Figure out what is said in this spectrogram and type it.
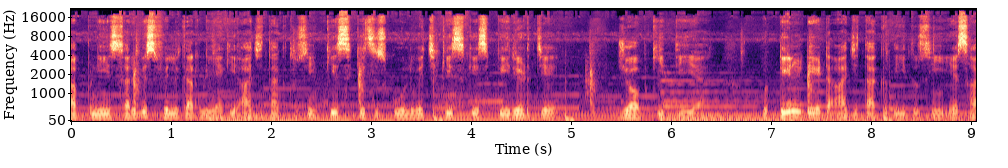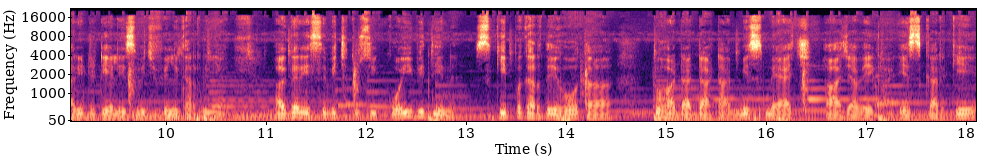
ਆਪਣੀ ਸਰਵਿਸ ਫਿਲ ਕਰਨੀ ਹੈ ਕਿ ਅੱਜ ਤੱਕ ਤੁਸੀਂ ਕਿਸ ਕਿਸ ਸਕੂਲ ਵਿੱਚ ਕਿਸ ਕਿਸ ਪੀਰੀਅਡ 'ਚ ਜੌਬ ਕੀਤੀ ਹੈ। ਉਹ ਟਿਲ ਡੇਟ ਅੱਜ ਤੱਕ ਦੀ ਤੁਸੀਂ ਇਹ ਸਾਰੀ ਡਿਟੇਲ ਇਸ ਵਿੱਚ ਫਿਲ ਕਰਨੀ ਹੈ। ਅਗਰ ਇਸ ਵਿੱਚ ਤੁਸੀਂ ਕੋਈ ਵੀ ਦਿਨ ਸਕਿਪ ਕਰਦੇ ਹੋ ਤਾਂ ਤੁਹਾਡਾ ਡਾਟਾ ਮਿਸਮੈਚ ਆ ਜਾਵੇਗਾ। ਇਸ ਕਰਕੇ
